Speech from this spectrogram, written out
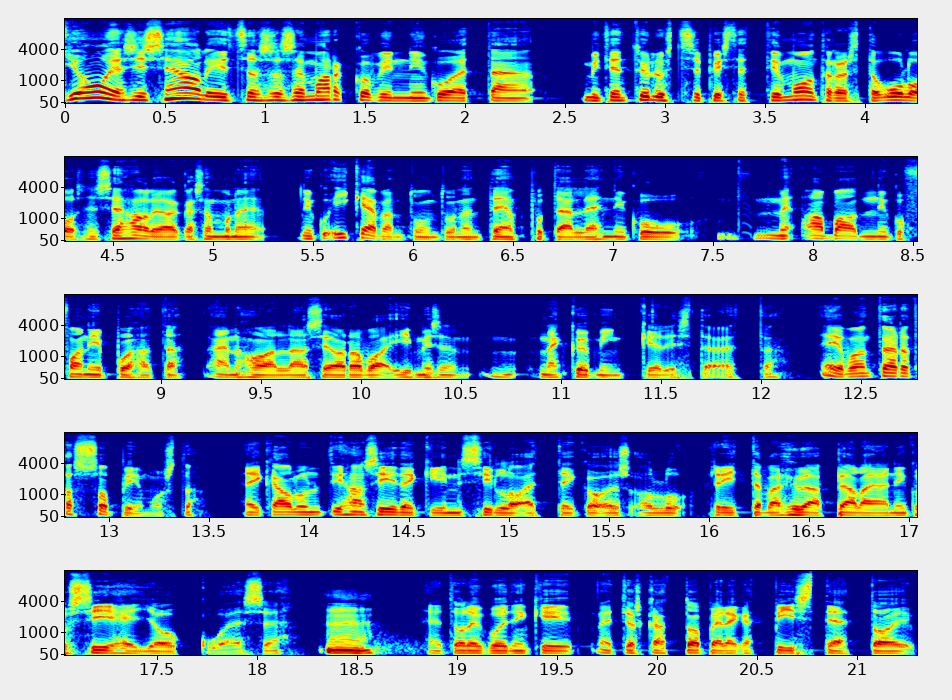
Joo, ja siis sehän oli itse asiassa se Markovin, niin kuin, että miten tylysti se pistettiin Montrealista ulos, niin sehän oli aika semmoinen niin kuin ikävän tuntuinen temppu tälle niin kuin, about niin kuin fanipohjalta NHL seuraava ihmisen näkövinkkelistä, että ei vaan tarjota sopimusta. Eikä ollut nyt ihan siitäkin silloin, etteikö olisi ollut riittävän hyvä pelaaja niin kuin siihen joukkueeseen. Mm. Et oli kuitenkin, että jos katsoo pelkät pisteet toi 16-17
